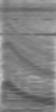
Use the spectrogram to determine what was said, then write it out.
Bye.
